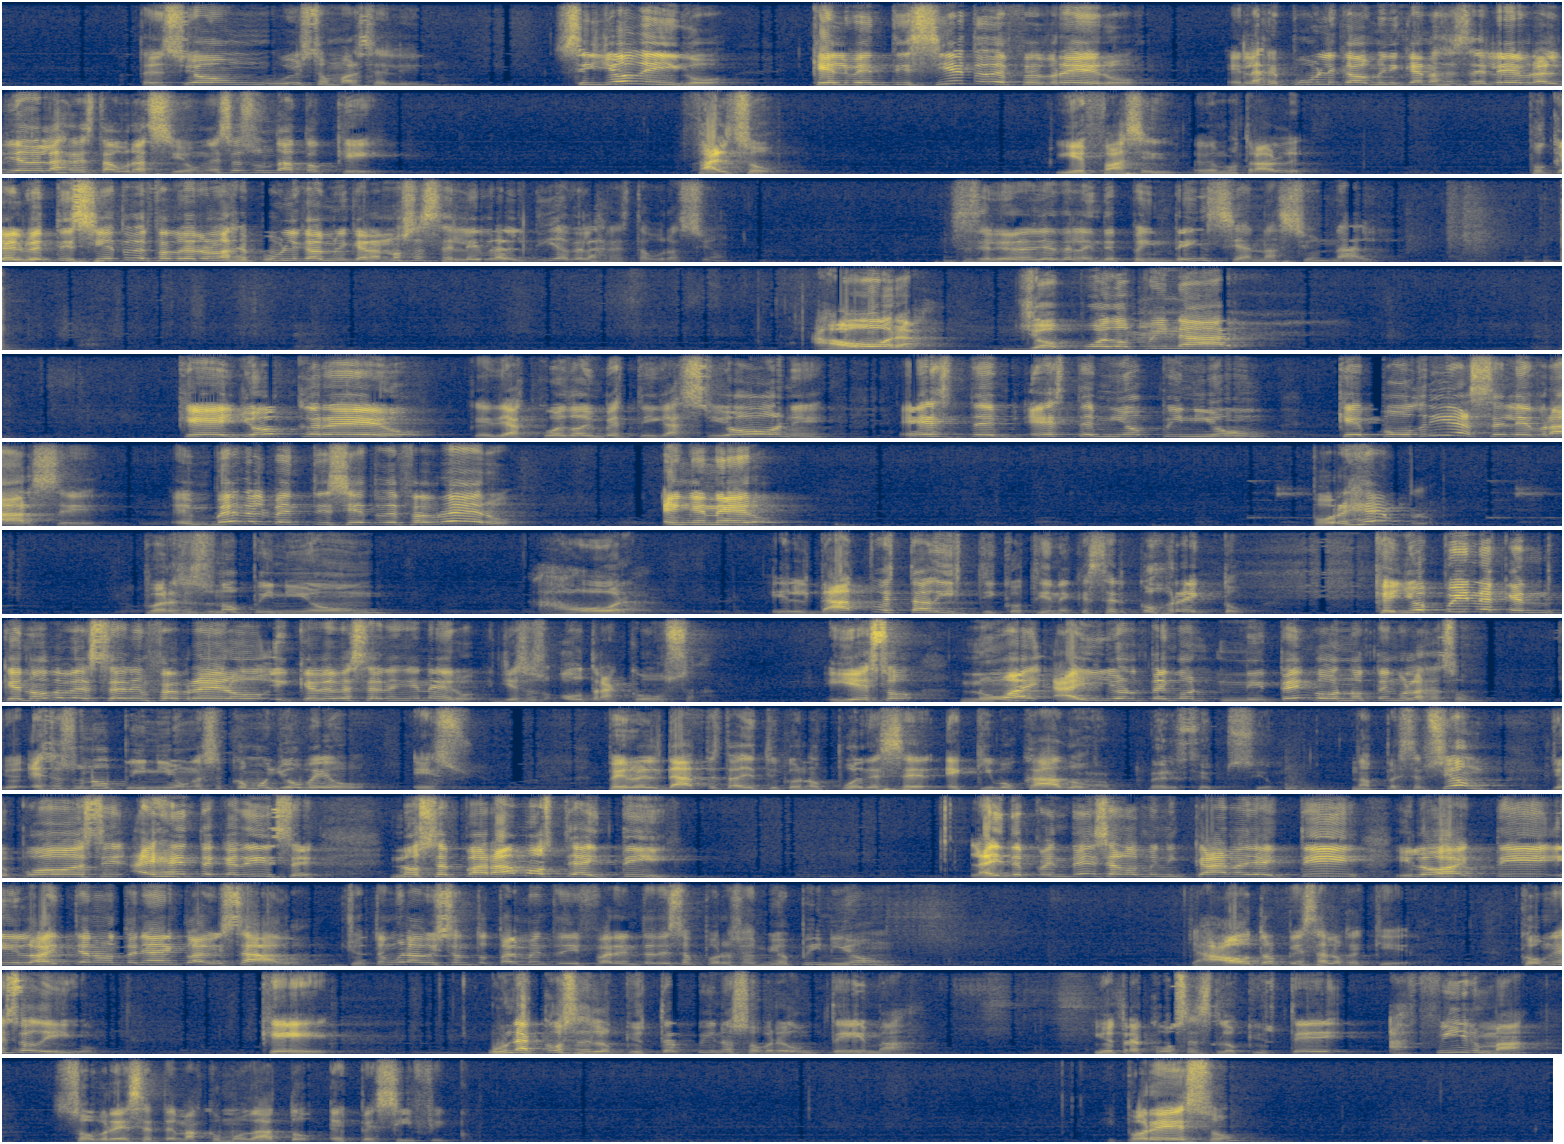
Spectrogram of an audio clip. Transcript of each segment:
atención Wilson Marcelino, si yo digo que el 27 de febrero en la República Dominicana se celebra el Día de la Restauración, ¿eso es un dato qué? Falso. Y es fácil, es demostrable. Porque el 27 de febrero en la República Dominicana no se celebra el Día de la Restauración. Se celebra el Día de la Independencia Nacional. Ahora, yo puedo opinar que yo creo que de acuerdo a investigaciones, este, este es mi opinión, que podría celebrarse en vez del 27 de febrero, en enero. Por ejemplo. Pero eso es una opinión. Ahora, el dato estadístico tiene que ser correcto. Que yo opine que, no debe ser en febrero y que debe ser en enero, y eso es otra cosa. Y eso no hay, ahí yo no tengo, ni tengo o no tengo la razón. eso es una opinión, eso es como yo veo eso. Pero el dato estadístico no puede ser equivocado. Una percepción. Una percepción. Yo puedo decir, hay gente que dice, nos separamos de Haití. La independencia dominicana de Haití y los, Haití, y los haitianos nos tenían esclavizados. Yo tengo una visión totalmente diferente de eso, por eso es mi opinión. Ya otro piensa lo que quiera. Con eso digo que una cosa es lo que usted opina sobre un tema y otra cosa es lo que usted afirma sobre ese tema como dato específico. Y por eso,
